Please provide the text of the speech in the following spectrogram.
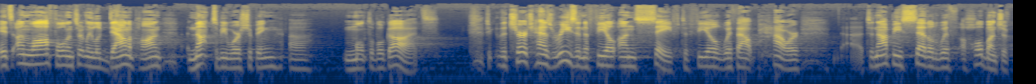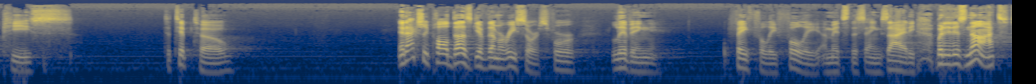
it's unlawful and certainly looked down upon not to be worshiping uh, multiple gods. The church has reason to feel unsafe, to feel without power, uh, to not be settled with a whole bunch of peace, to tiptoe. And actually, Paul does give them a resource for living faithfully, fully amidst this anxiety. But it is not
